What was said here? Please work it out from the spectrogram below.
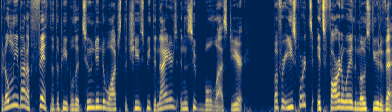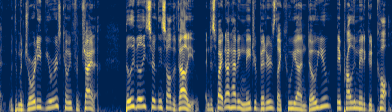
but only about a fifth of the people that tuned in to watch the Chiefs beat the Niners in the Super Bowl last year. But for esports, it's far and away the most viewed event, with the majority of viewers coming from China. Bilibili certainly saw the value, and despite not having major bidders like Huya and DouYu, they probably made a good call.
